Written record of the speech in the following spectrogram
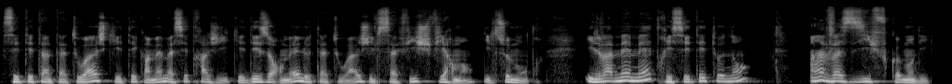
C'était un tatouage qui était quand même assez tragique. Et désormais, le tatouage, il s'affiche fièrement, il se montre. Il va même être, et c'est étonnant, invasif, comme on dit.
